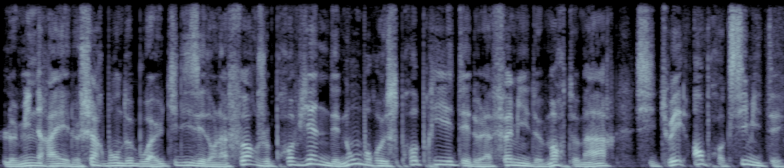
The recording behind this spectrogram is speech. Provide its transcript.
Le minerai et le charbon de bois utilisés dans la forge proviennent des nombreuses propriétés de la famille de Mortemar situées en proximité.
